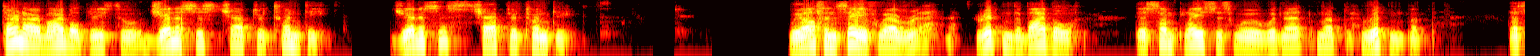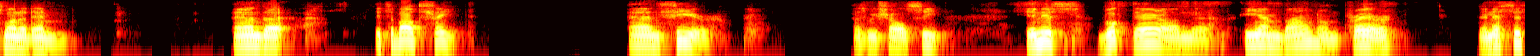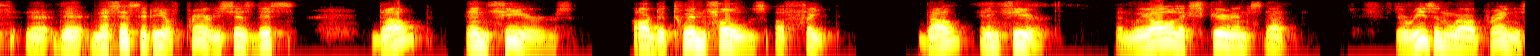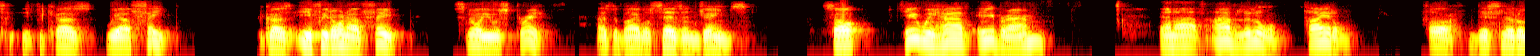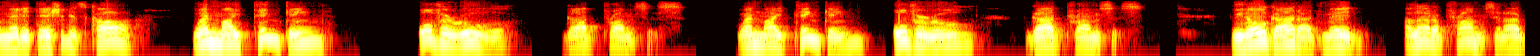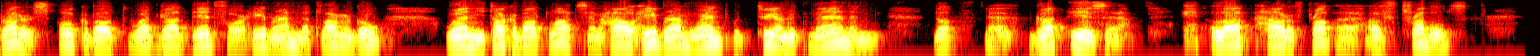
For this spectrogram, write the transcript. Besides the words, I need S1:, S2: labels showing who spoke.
S1: turn our Bible, please, to Genesis chapter 20. Genesis chapter 20. We often say if we have written the Bible, there's some places we would not not written, but that's one of them. And uh, it's about faith and fear, as we shall see. In his book there on the E.M. Bounds on prayer, the, necess- uh, the necessity of prayer, he says this doubt and fears are the twin foes of faith. Doubt and fear. And we all experience that. The reason we are praying is, is because we have faith. Because if we don't have faith, it's no use praying, as the Bible says in James. So here we have Abraham, and I have, I have a little title for this little meditation. It's called When My Thinking Overrule God Promises. When my thinking overrule God promises. We know God had made a lot of promise, and our brother spoke about what God did for Abraham not long ago when he talked about Lot's and how Abraham went with 300 men and you know, uh, got his uh, Lot out of, uh, of troubles.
